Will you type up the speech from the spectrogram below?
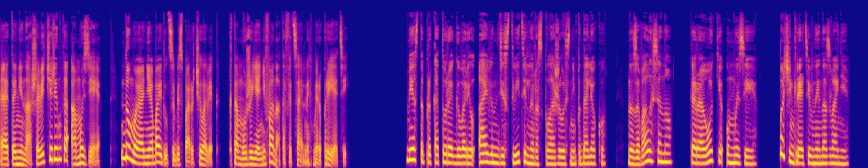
Это не наша вечеринка, а музея. Думаю, они обойдутся без пары человек. К тому же я не фанат официальных мероприятий. Место, про которое говорил Айвен, действительно расположилось неподалеку. Называлось оно «Караоке у музея». Очень креативное название.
